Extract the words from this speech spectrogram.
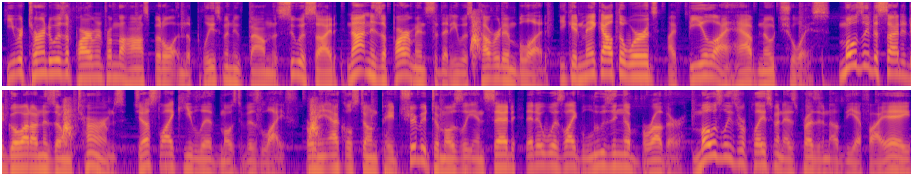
He returned to his apartment from the hospital and the policeman who found the suicide, not in his apartment, said that he was covered in blood. He can make out the words, I feel I have no choice. Mosley decided to go out on his own terms, just like he lived most of his life. Bernie Ecclestone paid tribute to Mosley and said that it was like losing a brother. Mosley's replacement as president of the FIA,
